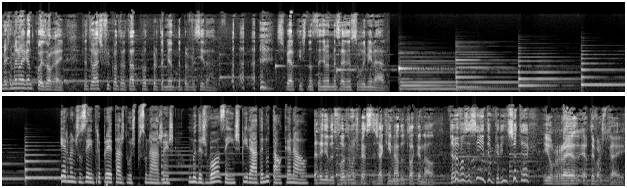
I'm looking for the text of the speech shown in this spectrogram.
mas também não é grande coisa o rei. Portanto, eu acho que fui contratado para o departamento da perversidade. Espero que isto não tenha uma mensagem subliminar. Herman José interpreta as duas personagens. Uma das vozes é inspirada no tal canal. A Rainha das Flores é uma espécie de jaquinado do tal canal. Tem uma voz assim, tem um bocadinho de sotaque. E o rei, é, tem voz de rei.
